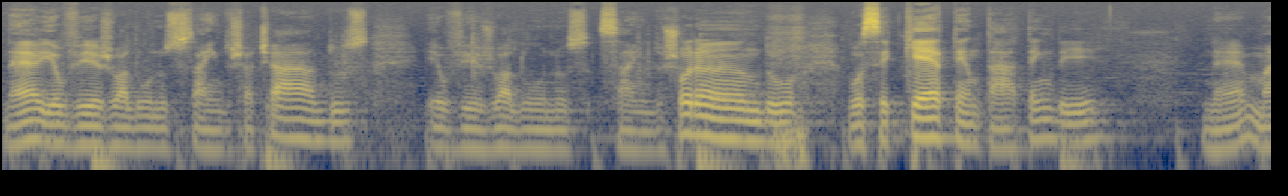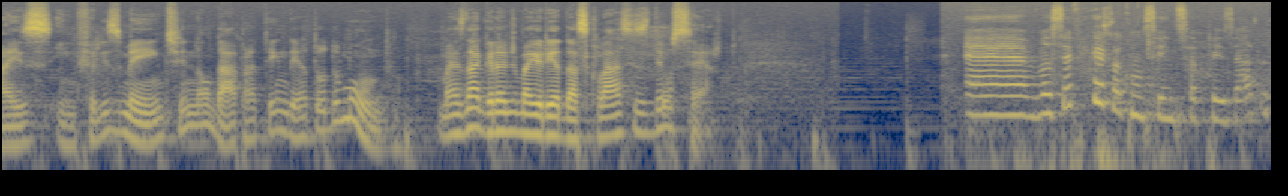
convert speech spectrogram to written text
Né? Eu vejo alunos saindo chateados, eu vejo alunos saindo chorando. Você quer tentar atender, né? mas infelizmente não dá para atender a todo mundo. Mas na grande maioria das classes deu certo. É, você fica com a consciência pesada?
